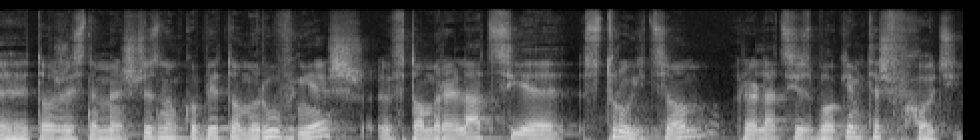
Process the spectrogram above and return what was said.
y, to, że jestem mężczyzną, kobietą, również w tą relację z Trójcą, relację z Bogiem też wchodzi.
